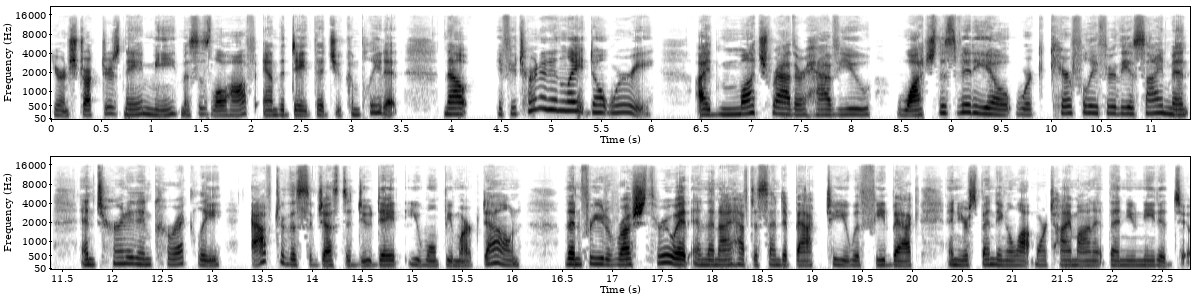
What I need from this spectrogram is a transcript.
your instructor's name, me, Mrs. Lohoff, and the date that you complete it. Now, if you turn it in late, don't worry. I'd much rather have you watch this video, work carefully through the assignment, and turn it in correctly after the suggested due date, you won't be marked down, than for you to rush through it and then I have to send it back to you with feedback and you're spending a lot more time on it than you needed to.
